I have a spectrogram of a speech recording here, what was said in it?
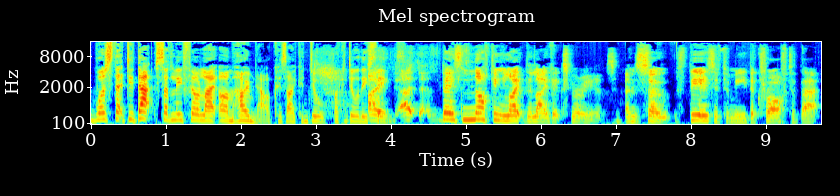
was that did that suddenly feel like oh, I'm home now because I can do I can do all these I, things? I, there's nothing like the live experience, and so theatre for me, the craft of that,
